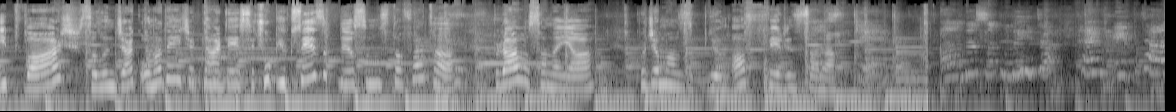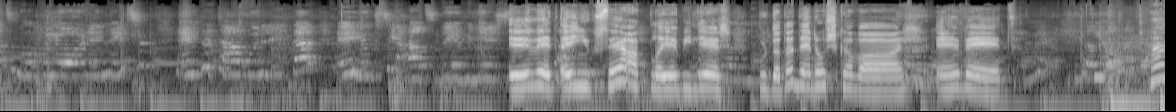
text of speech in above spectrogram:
ip var. Salıncak ona değecek neredeyse. Çok yükseğe zıplıyorsun Mustafa Ata. Bravo sana ya. Kocaman zıplıyorsun. Aferin sana. Evet en yükseğe atlayabilir. Burada da deroşka var. Evet. Ha,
